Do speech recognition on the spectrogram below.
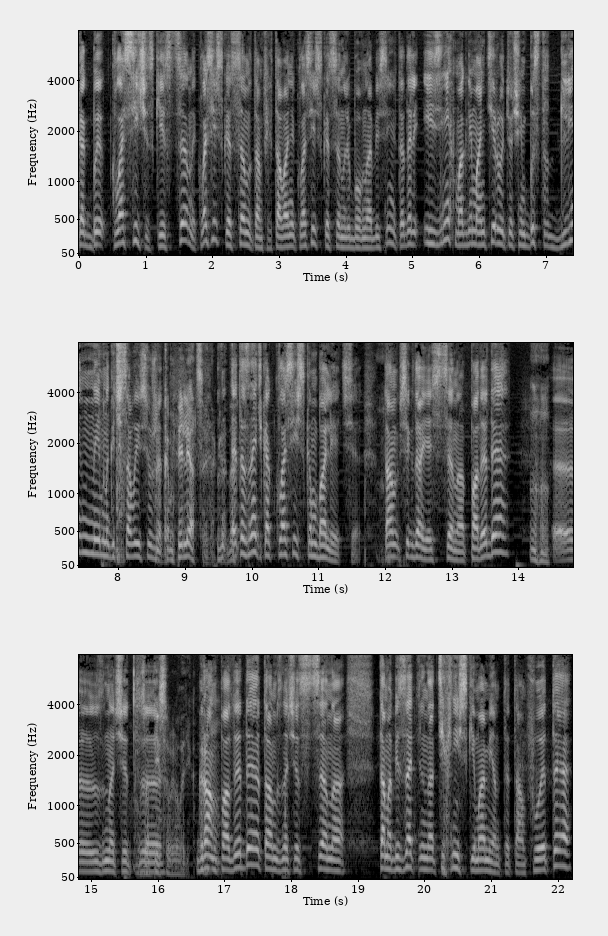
как бы классические сцены, классическая сцена там фехтования, классическая сцена любовного объяснения и так далее, и из них могли монтировать очень быстро длинные многочасовые сюжеты. Компиляция такая, да? Это, знаете, как в классическом балете. Там всегда есть сцена по ДД, э, значит... э, Записывай, Владик. Гран по ДД, там, значит, сцена... Там обязательно технические моменты, там, фуэте.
